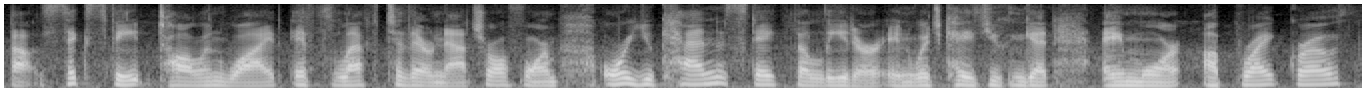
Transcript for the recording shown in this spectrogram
about six feet tall and wide if left to their natural form, or you can stake the leader, in which case you can get a more upright growth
